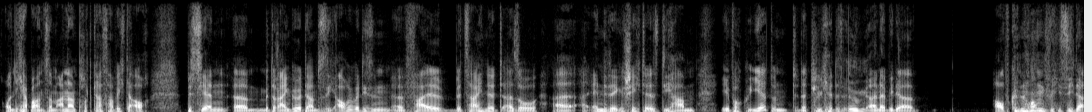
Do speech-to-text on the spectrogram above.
und ich habe bei unserem anderen Podcast habe ich da auch bisschen ähm, mit reingehört, da haben sie sich auch über diesen äh, Fall bezeichnet. Also äh, Ende der Geschichte ist, die haben evakuiert und natürlich hätte es irgendeiner wieder aufgenommen, wie sie da,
